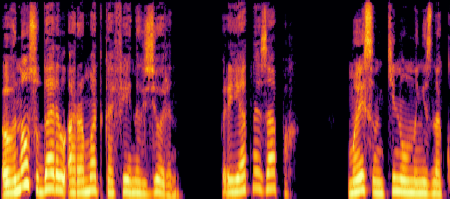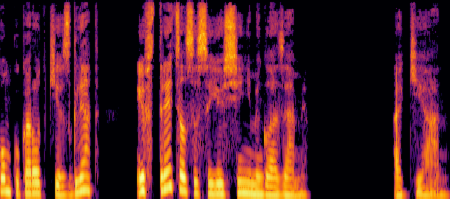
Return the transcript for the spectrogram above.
В нос ударил аромат кофейных зерен. Приятный запах. Мейсон кинул на незнакомку короткий взгляд и встретился с ее синими глазами. Океан.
